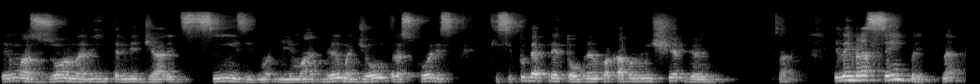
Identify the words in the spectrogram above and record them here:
tem uma zona ali intermediária de cinza e uma, e uma gama de outras cores que se tudo é preto ou branco acaba não enxergando, sabe? E lembrar sempre, né,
